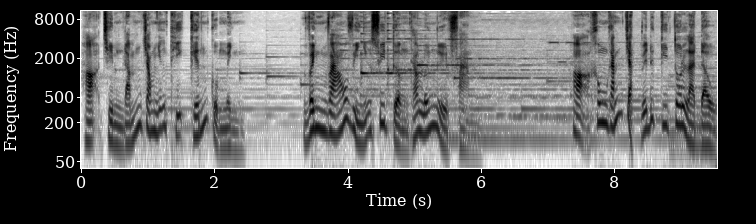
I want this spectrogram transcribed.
Họ chìm đắm trong những thị kiến của mình, vênh váo vì những suy tưởng theo lối người phàm. Họ không gắn chặt với Đức Kitô là đầu.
